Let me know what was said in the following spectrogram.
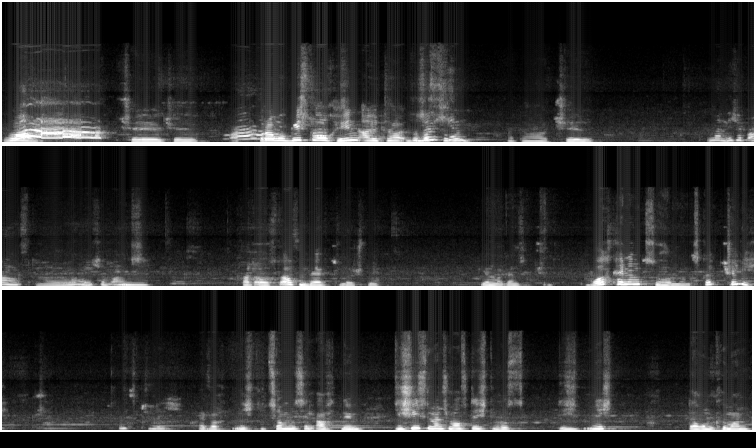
Wow. Chill, chill. Oder wo gehst du auch hin, Alter? Wo Du soll musst ich. Ah, Da, chill. Mann, ich hab Angst. Ja, ich hab Angst. Geradeaus, auf dem Berg zum Beispiel. Geh mal ganz chill. Du brauchst keine Angst zu haben, Mann. Das ist ganz chillig. Ganz chillig. Einfach nicht die Zombies in Acht nehmen. Die schießen manchmal auf dich. Du musst dich nicht darum kümmern.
